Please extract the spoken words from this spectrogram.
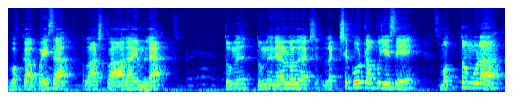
ఒక్క పైసా రాష్ట్ర ఆదాయం లే. తొమ్మిది తొమ్మిది నెలల్లో లక్ష లక్ష కోట్లు అప్పు చేసి మొత్తం కూడా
